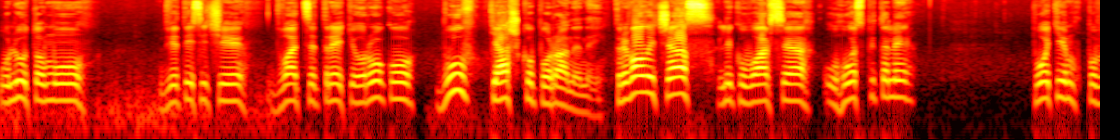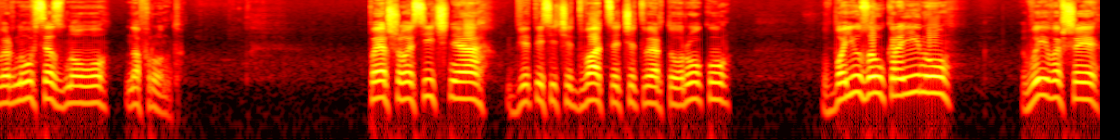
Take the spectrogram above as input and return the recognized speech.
У лютому 2023 року був тяжко поранений. Тривалий час лікувався у госпіталі, потім повернувся знову на фронт. 1 січня 2024 року в бою за Україну, виявивши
